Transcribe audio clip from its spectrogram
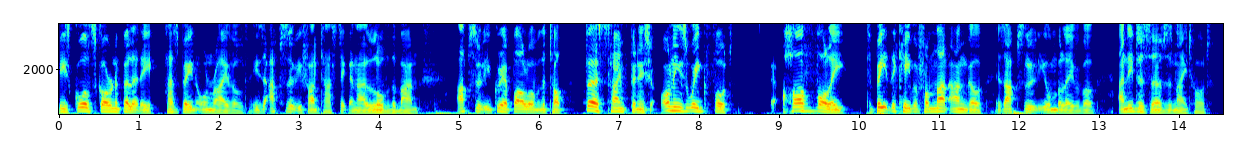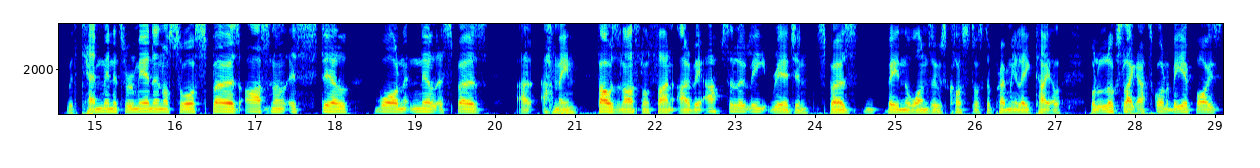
his goal scoring ability has been unrivaled. He's absolutely fantastic, and I love the man. Absolutely great ball over the top. First time finish on his weak foot, half volley to beat the keeper from that angle is absolutely unbelievable and he deserves a knighthood. With 10 minutes remaining or so, Spurs Arsenal is still 1 0 to Spurs. I, I, mean, if I was an Arsenal fan, I'd be absolutely raging. Spurs being the ones who's cost us the Premier League title. But it looks like that's going to be it, boys.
